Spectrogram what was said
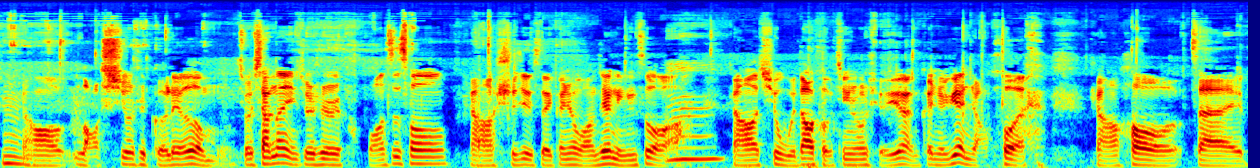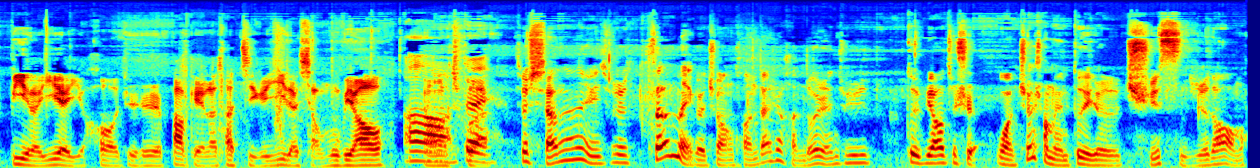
然后老师又是格雷厄姆，就相当于就是王思聪，然后十几岁跟着王健林做，然后去五道口金融学院跟着院长混，然后在毕了业以后，就是爸给了他几个亿的小目标，然后出来，就相当于就是这么一个状况。但是很多人就是对标，就是往这上面对，就是取死之道嘛。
